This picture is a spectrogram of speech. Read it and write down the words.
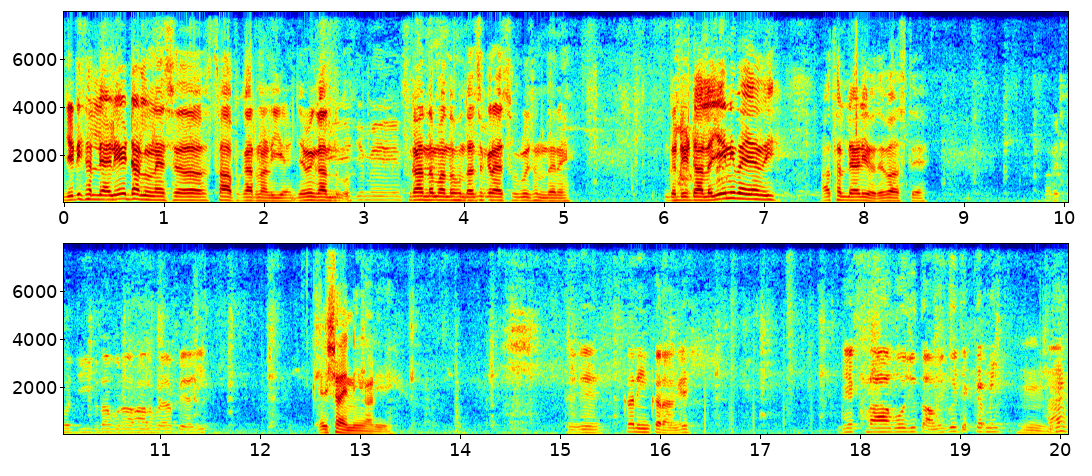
ਜਿਹੜੀ ਥੱਲੇ ਵਾਲੀ ਹੈ ਡਲਨੈਸ ਸਾਫ਼ ਕਰਨ ਵਾਲੀ ਹੈ ਜਿਵੇਂ ਗੰਦ ਜਿਵੇਂ ਗੰਦ ਮੰਦ ਹੁੰਦਾ ਸਕ੍ਰੈਚ ਸਕਰੂਚ ਹੁੰਦੇ ਨੇ। ਗੱਡੀ ਡਲ ਜੇ ਨਹੀਂ ਪੈ ਜਾਂਦੀ? ਆ ਥੱਲੇ ਵਾਲੀ ਉਹਦੇ ਵਾਸਤੇ ਹੈ ਆ ਦੇਖੋ ਜੀਪ ਦਾ ਬੁਰਾ ਹਾਲ ਹੋਇਆ ਪਿਆ ਜੀ। ਇਹ ਸ਼ਾਈਨਿੰਗ ਵਾਲੀ ਹੈ ਤੇ ਘਰੀ ਕਰਾਂਗੇ। ਜੇ ਖਰਾਬ ਹੋ ਜੂ ਤਾਂ ਵੀ ਕੋਈ ਚੱਕਰ ਨਹੀਂ। ਹੂੰ।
